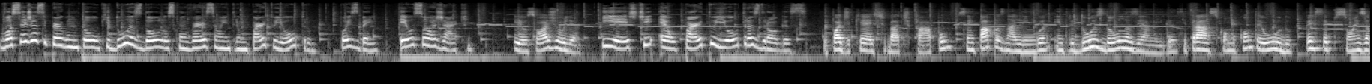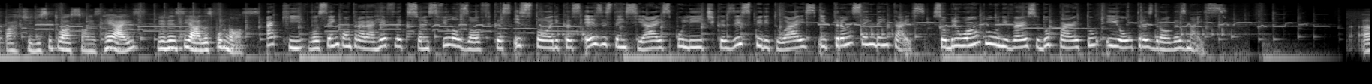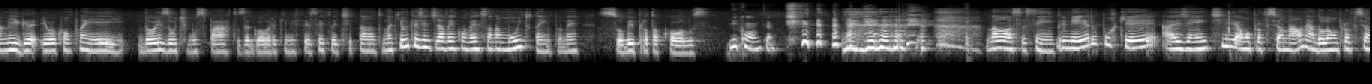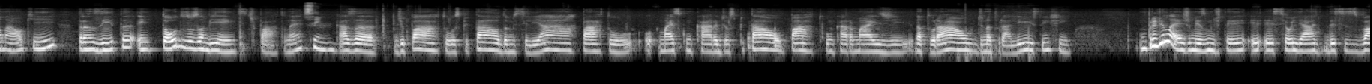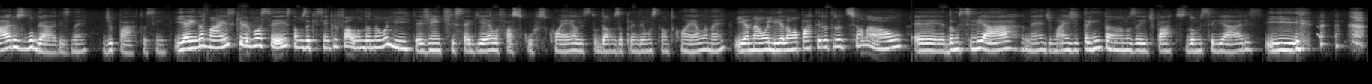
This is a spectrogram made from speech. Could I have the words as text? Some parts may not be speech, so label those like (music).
Você já se perguntou o que duas doulas conversam entre um parto e outro? Pois bem, eu sou a Jaque. Eu sou a Júlia. E este é o Parto e Outras Drogas. O podcast bate-papo, sem papas na língua, entre duas doulas e amigas, que traz como conteúdo percepções a partir de situações reais vivenciadas por nós. Aqui você encontrará reflexões filosóficas, históricas, existenciais, políticas, espirituais e transcendentais sobre o amplo universo do parto e outras drogas mais. Amiga, eu acompanhei dois últimos partos agora que me fez refletir tanto naquilo que a gente já vem conversando há muito tempo, né? Sobre protocolos. Me conta. (laughs) Nossa, sim. Primeiro porque a gente é uma profissional, né? A Dola é uma profissional que transita em todos os ambientes de parto, né? Sim. Casa de parto, hospital, domiciliar, parto mais com cara de hospital, parto com cara mais de natural, de naturalista, enfim. Um privilégio mesmo de ter esse olhar desses vários lugares, né? De parto, assim. E ainda mais que eu e você estamos aqui sempre falando da Naoli, que a gente segue ela, faz curso com ela, estudamos, aprendemos tanto com ela, né? E a Naoli, ela é uma parteira tradicional, é, domiciliar, né? De mais de 30 anos aí de partos domiciliares. E (laughs)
